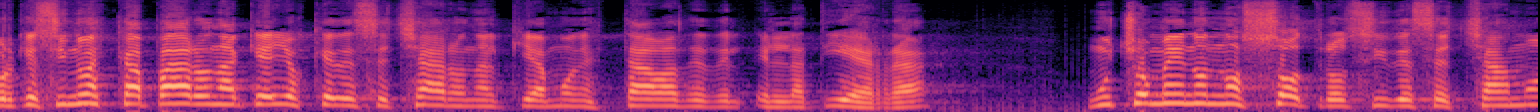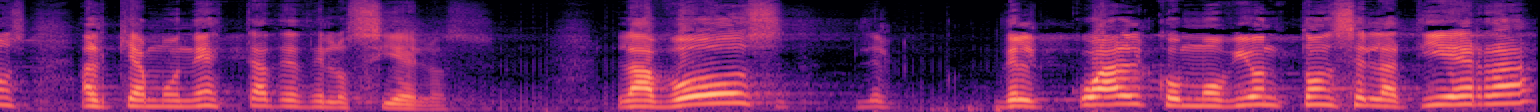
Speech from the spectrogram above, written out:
porque si no escaparon aquellos que desecharon al que amonestaba en la tierra, mucho menos nosotros si desechamos al que amonesta desde los cielos. La voz del, del cual conmovió entonces la tierra,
